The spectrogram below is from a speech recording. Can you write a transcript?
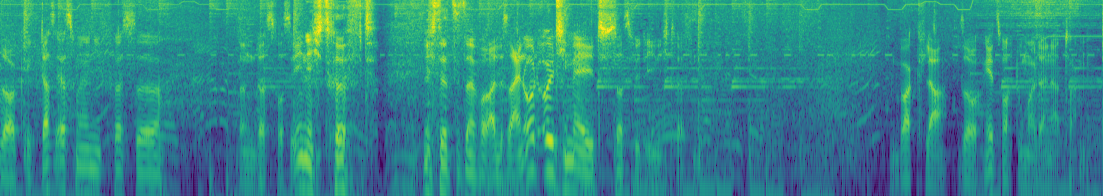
So, kriegt das erstmal in die Fresse. Dann das, was eh nicht trifft. Ich setze jetzt einfach alles ein. Und Ultimate! Das wird eh nicht treffen. War klar. So, jetzt mach du mal deine Attacken.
